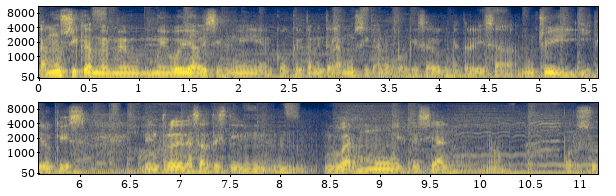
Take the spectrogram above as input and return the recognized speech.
La música, me, voy a veces muy concretamente a la música, ¿no? porque es algo que me atraviesa mucho y, y creo que es dentro de las artes tiene un, un lugar muy especial, ¿no? por su,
